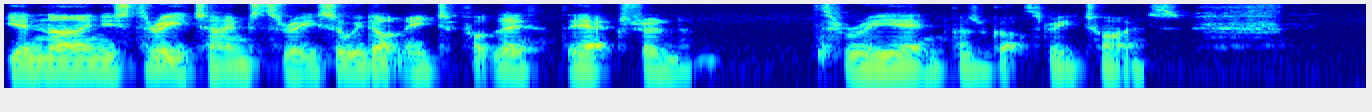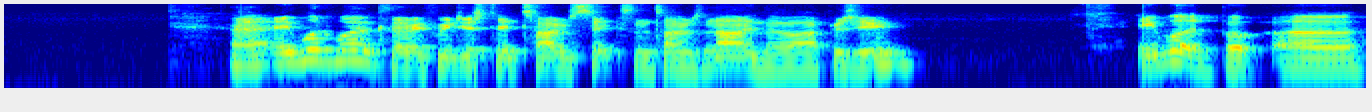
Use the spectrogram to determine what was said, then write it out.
your nine is three times three. So we don't need to put the the extra three in because we've got three twice. Uh, it would work though if we just did times six and times nine, though I presume. It would, but uh,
